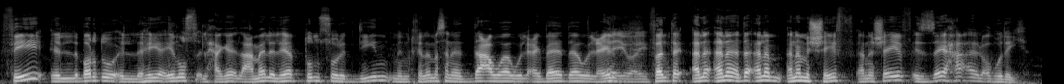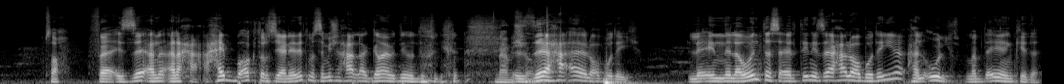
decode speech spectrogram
في اللي برضو اللي هي إيه نص الحاجات الأعمال اللي هي بتنصر الدين من خلال مثلا الدعوة والعبادة والعلم. أيوه أيوه. فأنت أنا أنا ده أنا أنا مش شايف أنا شايف إزاي أحقق العبودية. صح. فإزاي أنا أنا ح- أحب أكتر يعني يا ريت ما اسميش الحلقة الجامعة بالدين والدنيا. نعم مش إزاي أحقق العبودية؟ لأن لو أنت سألتني إزاي أحقق العبودية هنقول مبدئيا كده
